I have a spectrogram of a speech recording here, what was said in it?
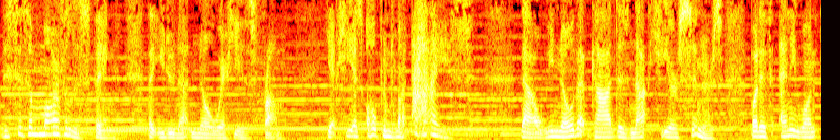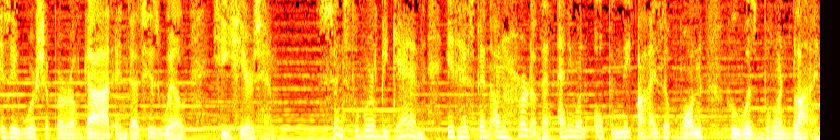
This is a marvelous thing that you do not know where he is from. Yet he has opened my eyes. Now we know that God does not hear sinners, but if anyone is a worshiper of God and does his will, he hears him. Since the world began, it has been unheard of that anyone opened the eyes of one who was born blind.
